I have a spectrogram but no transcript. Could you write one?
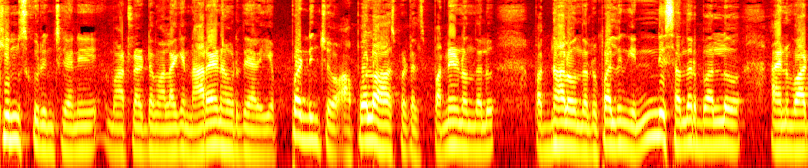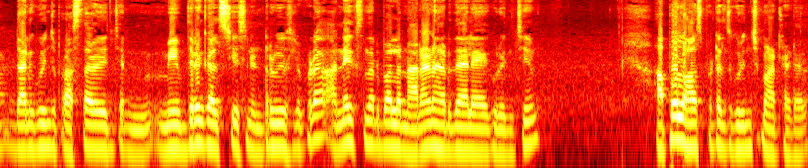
కిమ్స్ గురించి కానీ మాట్లాడడం అలాగే నారాయణ హృదయాలు ఎప్పటి నుంచో అపోలో హాస్పిటల్స్ పన్నెండు వందలు పద్నాలుగు వందల రూపాయల నుంచి ఎన్ని సందర్భాల్లో ఆయన వాటి దాని గురించి ప్రస్తావించారు. మేమిద్దరం కలిసి చేసిన ఇంటర్వ్యూస్లో కూడా అనేక సందర్భాల్లో నారాయణ హృదయాలయ గురించి అపోలో హాస్పిటల్స్ గురించి మాట్లాడారు.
